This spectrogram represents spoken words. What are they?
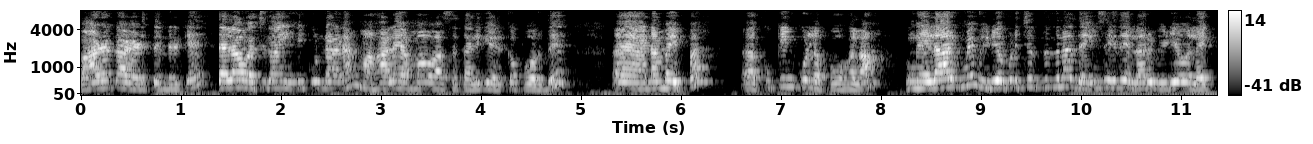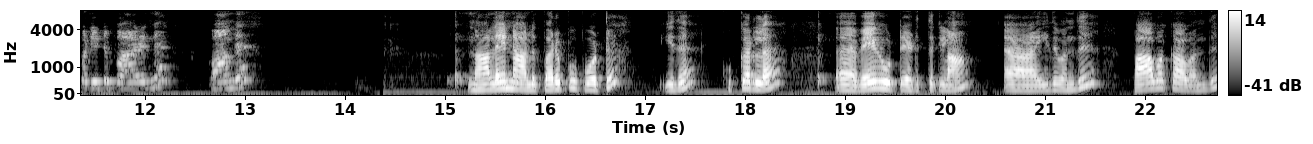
வாழைக்காய் எடுத்துட்டு இருக்கேன். இதெல்லாம் வச்சுதான் இன்னைக்கு உண்டான மகாலய அமாவாசை தலிகை இருக்க போறது. நம்ம இப்ப குக்கிங்குள்ள போகலாம். உங்க எல்லாருக்குமே வீடியோ பிடிச்சிருந்ததுன்னா தயவு செய்து எல்லாரும் வீடியோவை லைக் பண்ணிட்டு பாருங்க. வாங்க. நாலே நாலு பருப்பு போட்டு இதை குக்கரில் வேக விட்டு எடுத்துக்கலாம். இது வந்து பாவக்காய் வந்து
